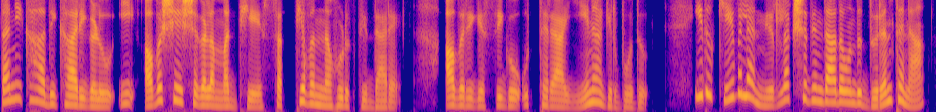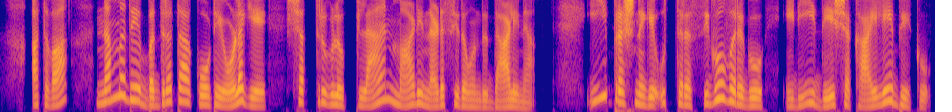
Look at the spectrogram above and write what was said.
ತನಿಖಾ ಅಧಿಕಾರಿಗಳು ಈ ಅವಶೇಷಗಳ ಮಧ್ಯೆ ಸತ್ಯವನ್ನ ಹುಡುಕ್ತಿದ್ದಾರೆ. ಅವರಿಗೆ ಸಿಗೋ ಉತ್ತರ ಏನಾಗಿರ್ಬೋದು? ಇದು ಕೇವಲ ನಿರ್ಲಕ್ಷ್ಯದಿಂದಾದ ಒಂದು ದುರಂತನಾ? ಅಥವಾ ನಮ್ಮದೇ ಭದ್ರತಾ ಕೋಟೆಯೊಳಗೆ ಶತ್ರುಗಳು ಪ್ಲಾನ್ ಮಾಡಿ ನಡೆಸಿದ ಒಂದು ದಾಳಿನ. ಈ ಪ್ರಶ್ನೆಗೆ ಉತ್ತರ ಸಿಗೋವರೆಗೂ ಇಡೀ ದೇಶ ಕಾಯಲೇಬೇಕು.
